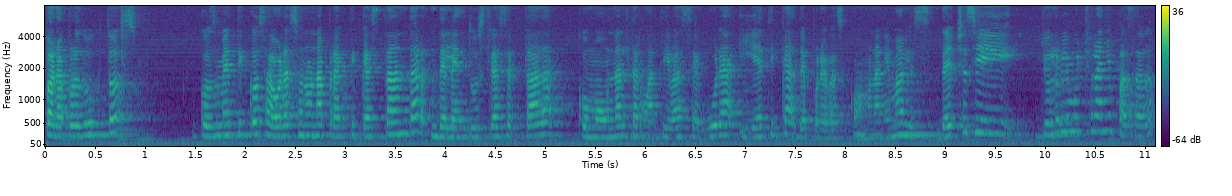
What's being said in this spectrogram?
para productos cosméticos ahora son una práctica estándar de la industria aceptada como una alternativa segura y ética de pruebas con animales. De hecho, sí, yo lo vi mucho el año pasado,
